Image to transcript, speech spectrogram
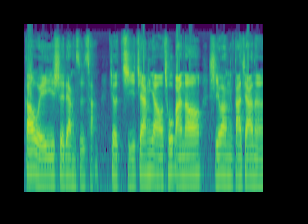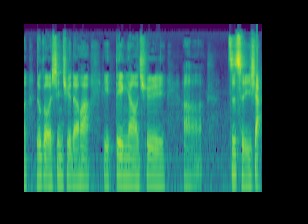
高维意识量子场就即将要出版哦。希望大家呢，如果有兴趣的话，一定要去呃支持一下。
